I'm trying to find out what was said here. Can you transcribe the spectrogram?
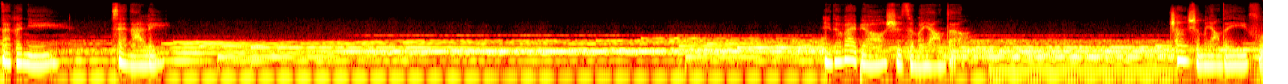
那个你在哪里？你的外表是怎么样的？穿什么样的衣服？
